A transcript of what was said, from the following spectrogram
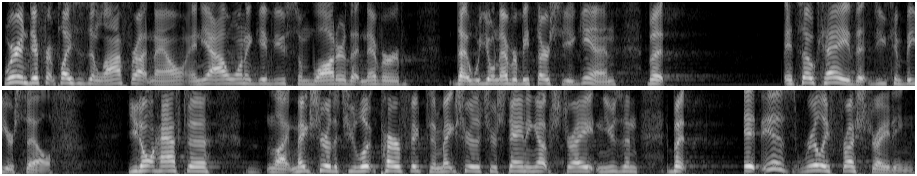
we're in different places in life right now, and yeah, I want to give you some water that never that you'll never be thirsty again, but it's okay that you can be yourself. You don't have to like make sure that you look perfect and make sure that you're standing up straight and using but it is really frustrating.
